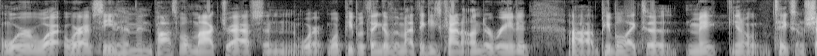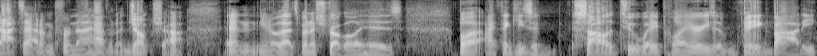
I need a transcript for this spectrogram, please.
where where I've seen him in possible mock drafts and where what people think of him. I think he's kind of underrated. Uh, people like to make you know take some shots at him for not having a jump shot, and you know that's been a struggle of his. But I think he's a solid two way player. He's a big body.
